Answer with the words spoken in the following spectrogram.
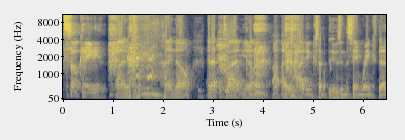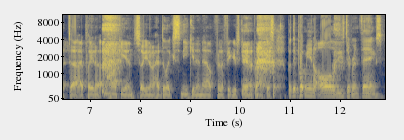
so Canadian. I, I know. And at the time, you know, I, I was hiding because it was in the same rink that uh, I played uh, hockey in. So you know, I had to like sneak in and out for the figure skating yeah. practice. But they put me in all of these different things,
